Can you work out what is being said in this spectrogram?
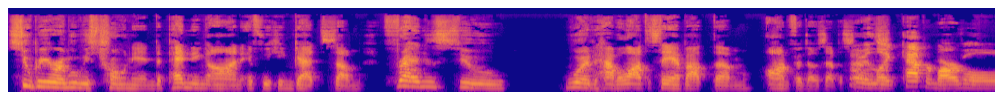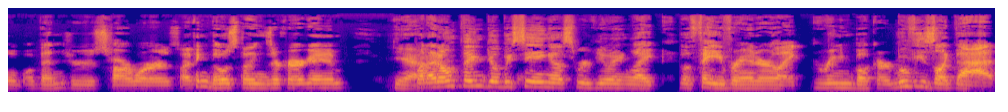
superhero movies thrown in, depending on if we can get some friends who would have a lot to say about them on for those episodes. I mean, like, Captain Marvel, Avengers, Star Wars, I think those things are fair game. yeah, But I don't think you'll be seeing us reviewing, like, The Favorite or, like, Green Book or movies like that.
